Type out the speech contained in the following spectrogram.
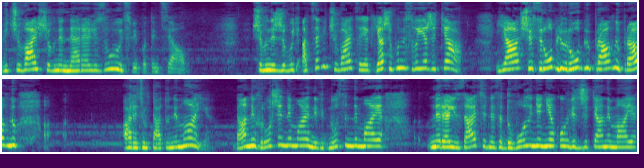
відчувають, що вони не реалізують свій потенціал, що вони живуть, а це відчувається, як я живу не своє життя. Я щось роблю, роблю, прагну, прагну, а- результату немає. Да? Ні грошей немає, ні відносин немає, ні реалізації, ні задоволення ніякого від життя немає.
